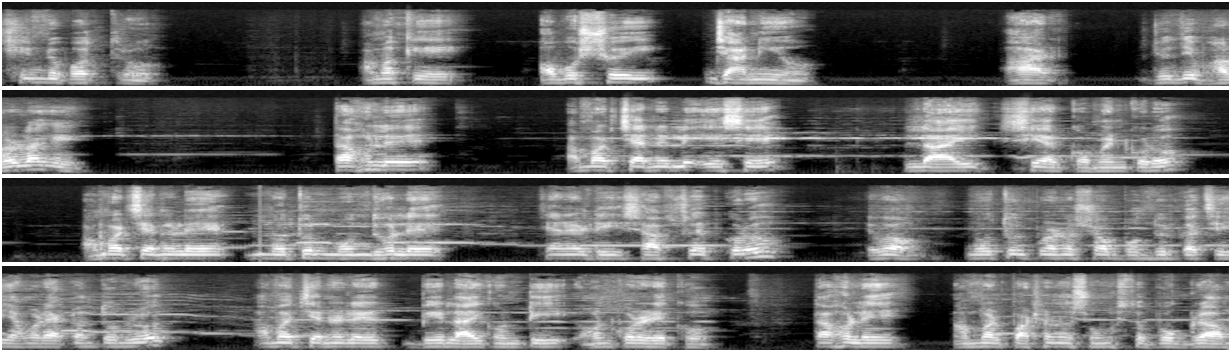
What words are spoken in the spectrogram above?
ছিন্নপত্র? আমাকে অবশ্যই জানিও। আর যদি ভালো লাগে, তাহলে আমার চ্যানেলে এসে লাইক, শেয়ার, কমেন্ট করো। আমার চ্যানেলে নতুন বন্ধু হলে চ্যানেলটি সাবস্ক্রাইব করো এবং নতুন পুরানো সব বন্ধুর কাছেই আমার একান্ত অনুরোধ, আমার চ্যানেলের বেল আইকনটি অন করে রেখো। তাহলে আমার পাঠানো সমস্ত প্রোগ্রাম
